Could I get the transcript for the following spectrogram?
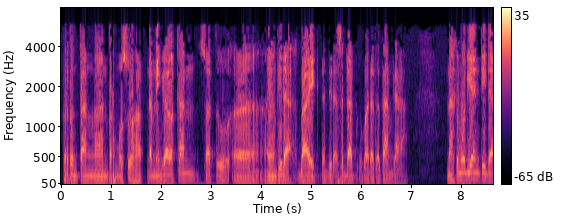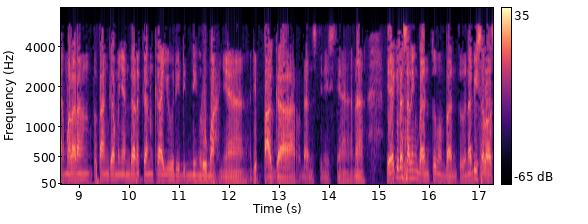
pertentangan, permusuhan, dan meninggalkan suatu uh, yang tidak baik dan tidak sedap kepada tetangga. Nah kemudian tidak melarang tetangga menyandarkan kayu di dinding rumahnya, di pagar dan sejenisnya. Nah ya kita saling bantu membantu. Nabi SAW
